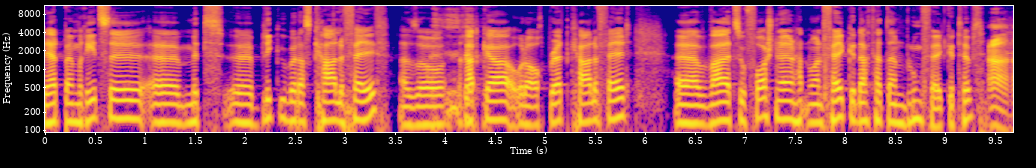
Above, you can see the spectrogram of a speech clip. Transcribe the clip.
der hat beim Rätsel äh, mit äh, Blick über das kahle Feld, also Radgar oder auch Brad Kahlefeld, äh, war er zu vorschnell und hat nur an Feld gedacht, hat dann Blumfeld getippt. Ah.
